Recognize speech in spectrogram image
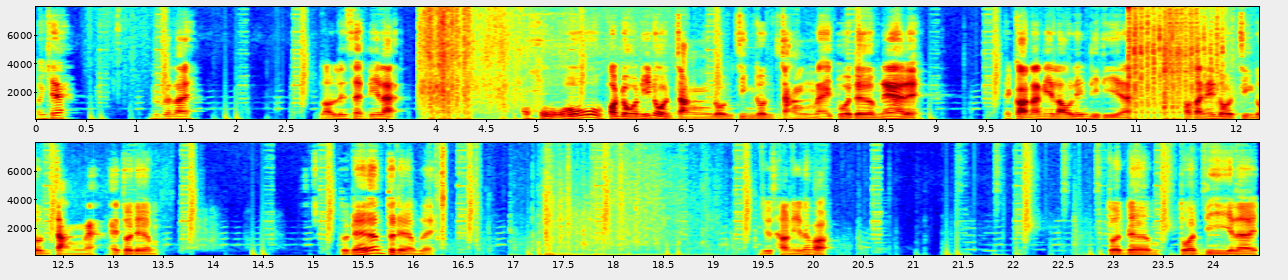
โอเค ไม่เป็นไร เราเล่นเซตนี้แหละ โอ้โห พอโดนนี่โดนจัง โดนจริง โดนจังนะไอตัวเดิมแน่เลย ไอ้ก่อนหน้านี้เราเล่นดีๆนะพอตอนนี้โดนจริงโดนจังนะไอ้ตัวเดิม ตัวเดิมตัวเดิมเลย อยู่แถวนี้หรือเปล่า ตัวเดิมตัวดีเลย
